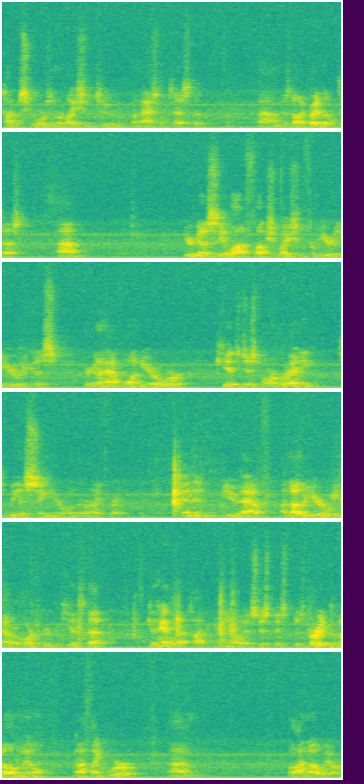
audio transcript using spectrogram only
type of scores in relation to a national test that, um, is not a grade level test, um, you're gonna see a lot of fluctuation from year to year because you're gonna have one year where kids just aren't ready to be a senior when they're in eighth grade. And then you have another year where you have a large group of kids that can handle that type, you know, it's just, it's, it's very developmental. And I think we're, um, well, I know we are,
